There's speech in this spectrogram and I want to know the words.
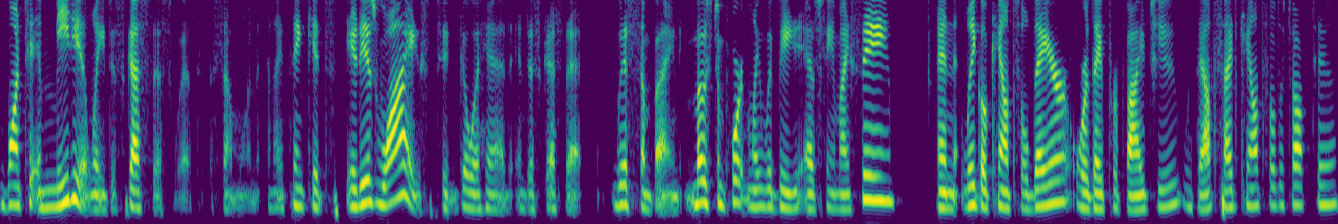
want to immediately discuss this with someone. And I think it's it is wise to go ahead and discuss that with somebody. Most importantly would be SVMIC and legal counsel there, or they provide you with outside counsel to talk to.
